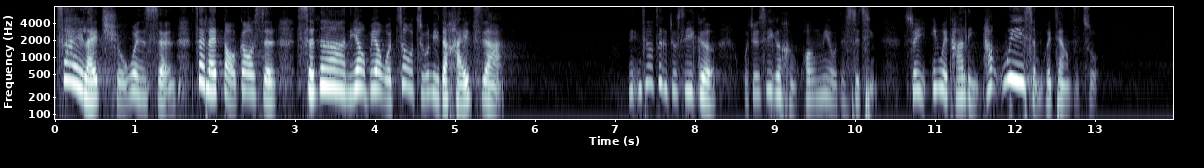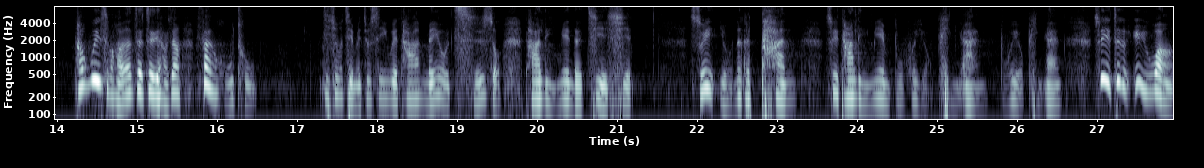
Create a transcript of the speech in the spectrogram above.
再来求问神，再来祷告神。神啊，你要不要我咒诅你的孩子啊？你你知道这个就是一个，我觉得是一个很荒谬的事情。所以，因为他领，他为什么会这样子做？他为什么好像在这里好像犯糊涂？弟兄姐妹，就是因为他没有持守他里面的界限，所以有那个贪，所以他里面不会有平安，会有平安。所以这个欲望、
